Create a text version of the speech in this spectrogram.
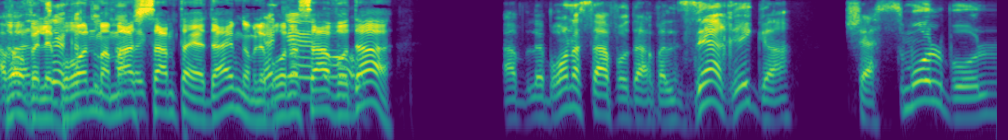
לא, ולברון ממש לך... שם את הידיים, גם לברון כן, עשה לא. עבודה. לברון עשה עבודה, אבל זה הרגע שה small ball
